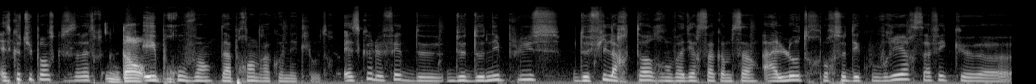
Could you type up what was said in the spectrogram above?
Est-ce que tu penses que ça doit être Dans, éprouvant d'apprendre à connaître l'autre? Est-ce que le fait de, de donner plus de fil à retordre, on va dire ça comme ça, à l'autre pour se découvrir, ça fait que euh,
